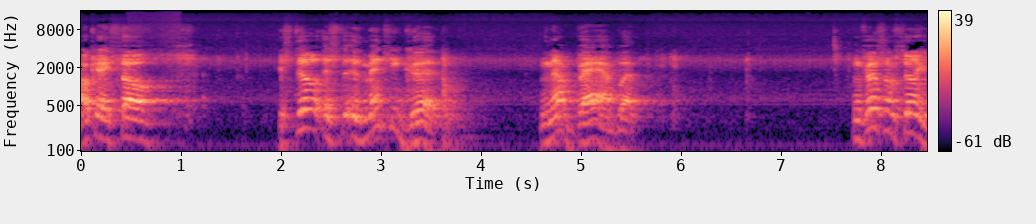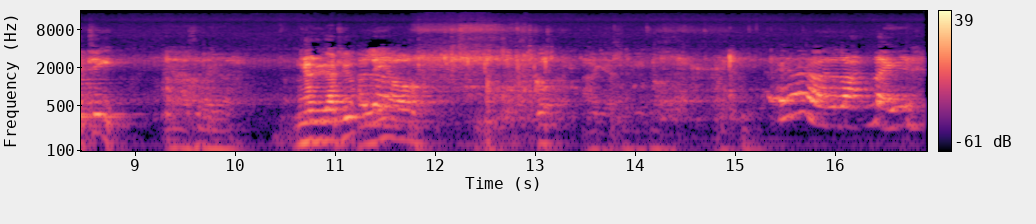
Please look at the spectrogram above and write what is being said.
Okay, so it's still it's, it's minty good, not bad, but it feels something still in your teeth. Yeah, I got. You know what you got too? Leo. Go. I guess nigga go. I don't know, a lot, like, it's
